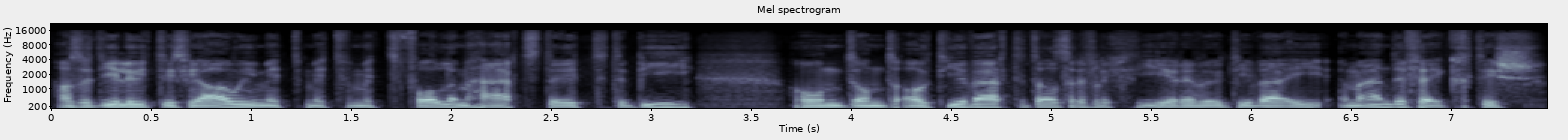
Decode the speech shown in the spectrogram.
Also die Leute sind alle mit, mit, mit vollem Herz dort dabei und, und auch die werden das reflektieren, weil die wollen, im Endeffekt ist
